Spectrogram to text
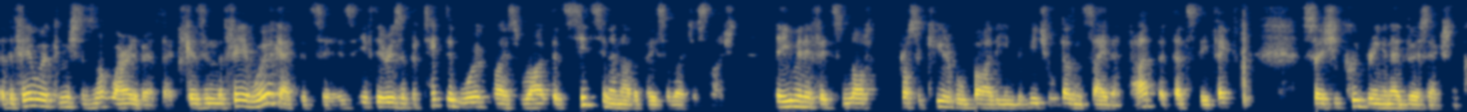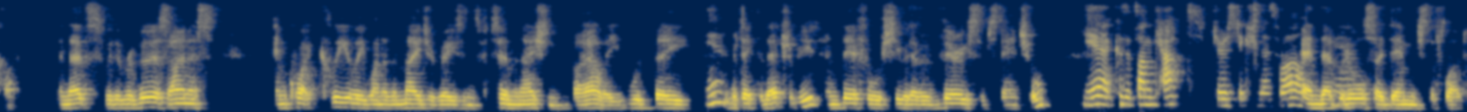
But the Fair Work Commission is not worried about that because in the Fair Work Act it says if there is a protected workplace right that sits in another piece of legislation, even if it's not prosecutable by the individual, it doesn't say that part, but that's the effect. So she could bring an adverse action claim, and that's with a reverse onus. And quite clearly, one of the major reasons for termination by Ali would be Yeah. the protected attribute, and therefore she would have a very substantial, Yeah, because it's uncapped jurisdiction as well. and that would Oh, also damage the float.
